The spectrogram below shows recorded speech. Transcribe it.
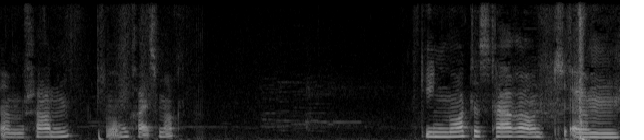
ähm, Schaden im Umkreis macht. Gegen Mortis, Tara und, ähm,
